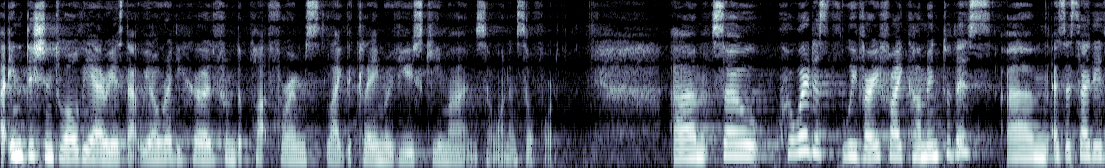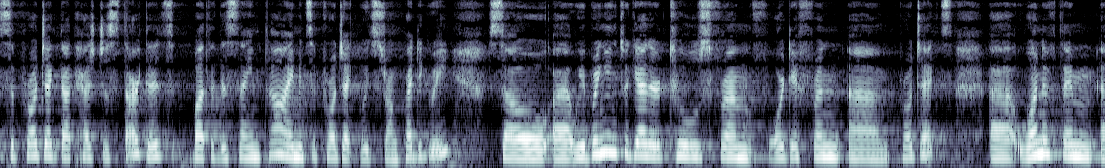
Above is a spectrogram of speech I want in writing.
Uh, in addition to all the areas that we already heard from the platforms like the claim review schema and so on and so forth. Um, so where does We Verify come into this? Um, as I said, it's a project that has just started, but at the same time, it's a project with strong pedigree. So uh, we're bringing together tools from four different um, projects. Uh, one of them, uh,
